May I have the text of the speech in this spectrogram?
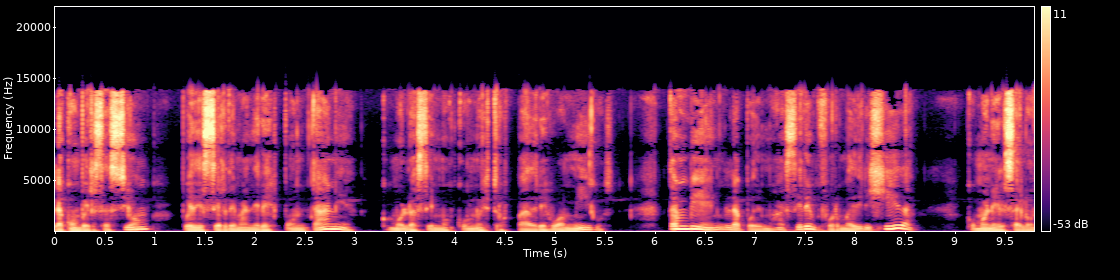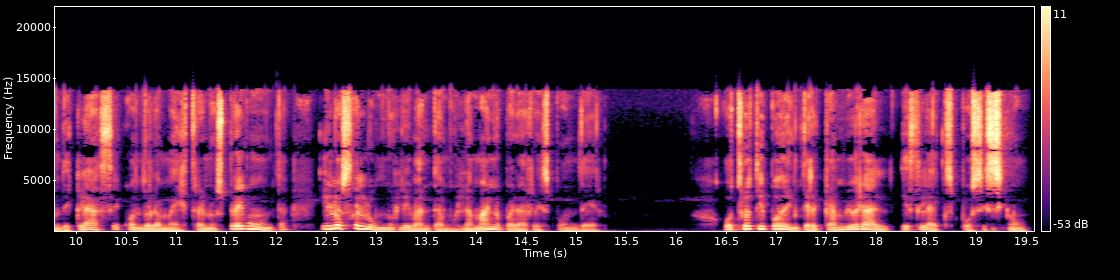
La conversación puede ser de manera espontánea, como lo hacemos con nuestros padres o amigos. También la podemos hacer en forma dirigida, como en el salón de clase cuando la maestra nos pregunta y los alumnos levantamos la mano para responder. Otro tipo de intercambio oral es la exposición,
